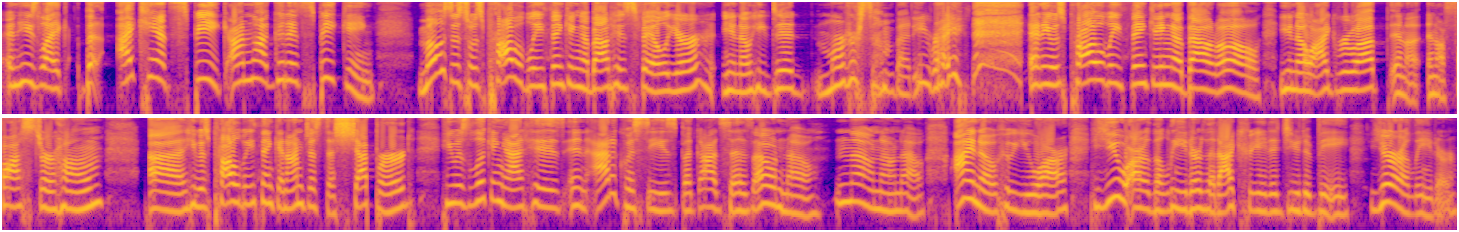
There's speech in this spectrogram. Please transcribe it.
And he's like, But I can't speak. I'm not good at speaking. Moses was probably thinking about his failure. You know, he did murder somebody, right? And he was probably thinking about, oh, you know, I grew up in a, in a foster home. Uh, he was probably thinking, I'm just a shepherd. He was looking at his inadequacies, but God says, Oh, no, no, no, no. I know who you are. You are the leader that I created you to be. You're a leader.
